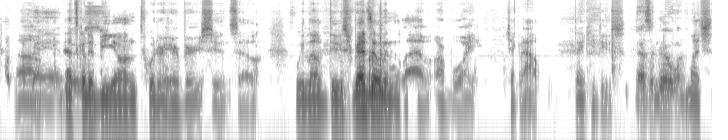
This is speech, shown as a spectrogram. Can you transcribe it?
uh, Man, that's going to be on Twitter here very soon. So we love Deuce. Red Zone in the lab, our boy. Check it out. Thank you, Deuce. That's a good one. Much,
